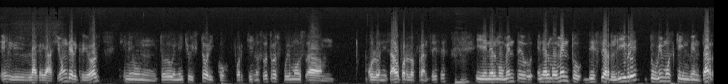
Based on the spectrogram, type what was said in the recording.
el- la creación del criol tiene un, todo un hecho histórico, porque nosotros fuimos am, colonizados por los franceses y en el momento en el momento de ser libre tuvimos que inventar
